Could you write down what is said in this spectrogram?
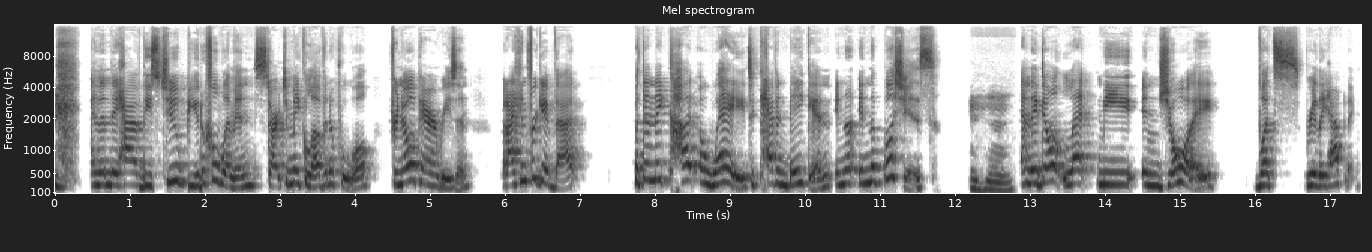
and then they have these two beautiful women start to make love in a pool for no apparent reason. But I can forgive that. But then they cut away to Kevin Bacon in the, in the bushes. Mm-hmm. And they don't let me enjoy what's really happening.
